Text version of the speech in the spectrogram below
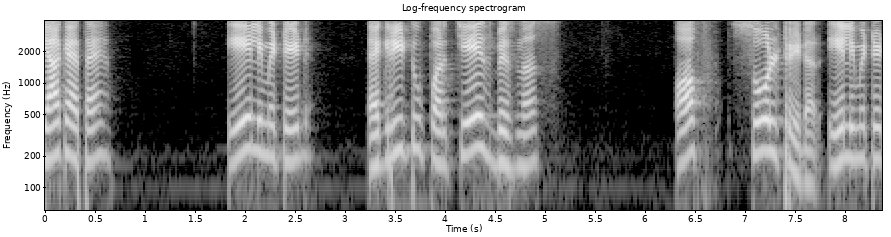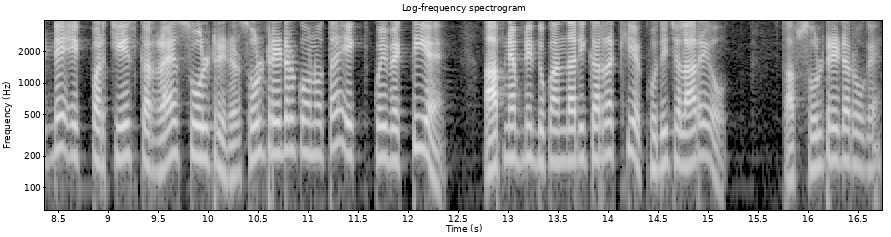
क्या कहता है? A limited agree to purchase business of sole trader A limited ने एक परचेज कर रहा है सोल ट्रेडर सोल ट्रेडर कौन होता है? एक कोई व्यक्ति है। आपने अपनी दुकानदारी कर रखी है, खुद ही चला रहे हो तो आप सोल ट्रेडर हो गए।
